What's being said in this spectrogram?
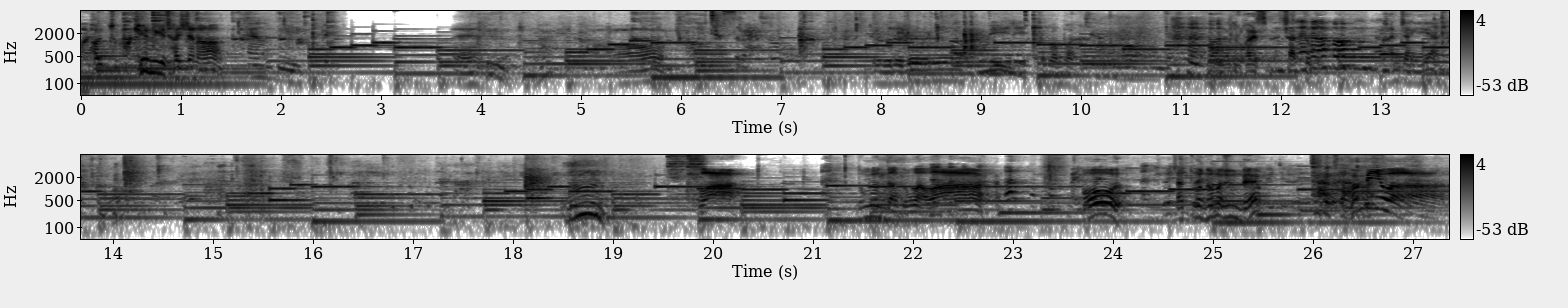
아, 저 박혀 있는 게 자지잖아. 하겠습니다. 자, 또 간장이야. 음, 와, 녹는다 녹아. 와, 오, 자, 또 너무 맛있는데? 자, 현민이와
